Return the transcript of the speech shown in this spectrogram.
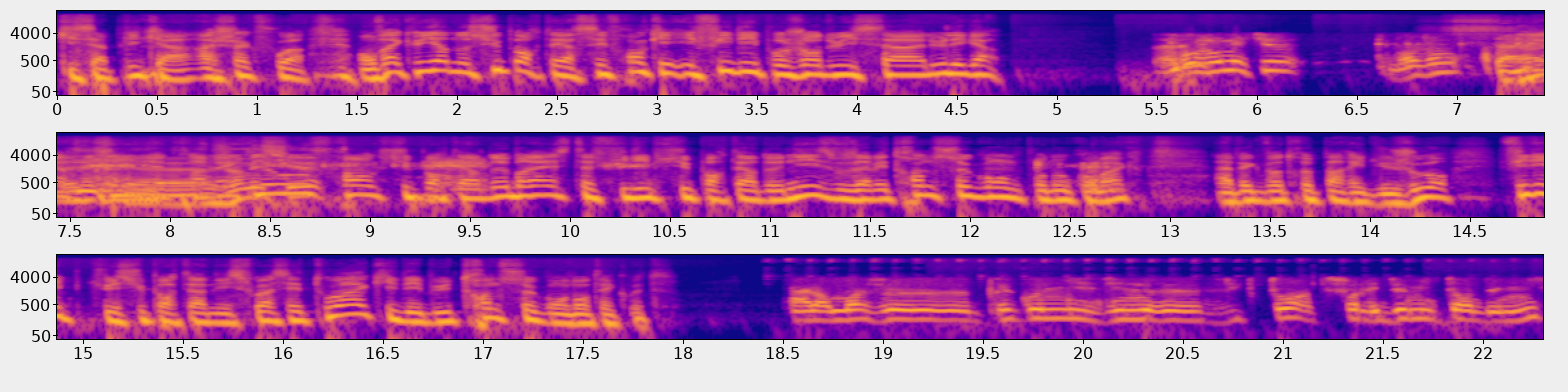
qui s'applique à, à chaque fois. On va accueillir nos supporters. C'est Franck et, et Philippe aujourd'hui. Salut les gars. Bonjour messieurs. Bonjour. Merci Euh, d'être avec bonjour, nous. messieurs. Franck, supporter de Brest, Philippe, supporter de Nice. Vous avez 30 secondes pour nous convaincre avec votre pari du jour. Philippe, tu es supporter niçois, c'est toi qui débute. 30 secondes, on t'écoute. Alors moi je préconise une euh, victoire sur les demi-temps de Nice,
